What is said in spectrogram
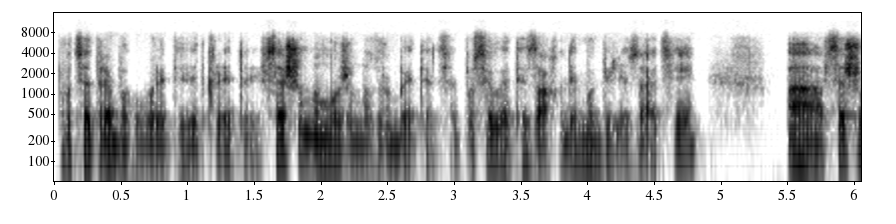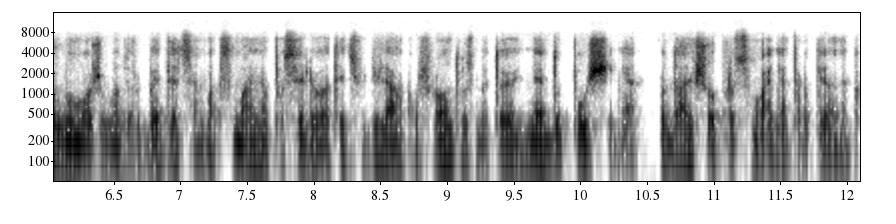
Про це треба говорити відкрито. І все, що ми можемо зробити, це посилити заходи мобілізації. А все, що ми можемо зробити, це максимально посилювати цю ділянку фронту з метою недопущення подальшого просування противника,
